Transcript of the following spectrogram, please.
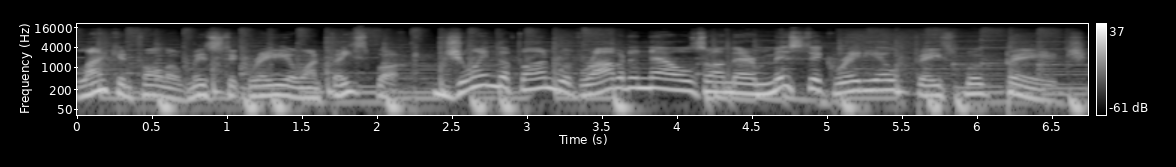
Like and follow Mystic Radio on Facebook. Join the fun with Robin and Nels on their Mystic Radio Facebook page.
